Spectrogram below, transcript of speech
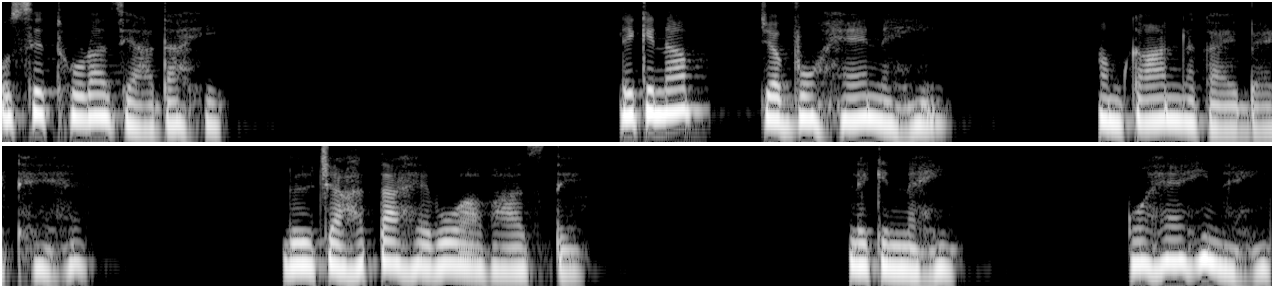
उससे थोड़ा ज़्यादा ही। लेकिन अब जब वो है नहीं, हम कान लगाए बैठे हैं। दिल चाहता है वो आवाज़ दें। लेकिन नहीं, वो है ही नहीं।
